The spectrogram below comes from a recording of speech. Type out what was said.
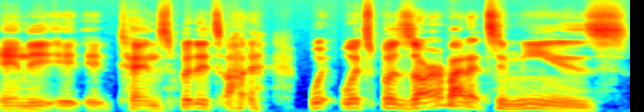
and it, it, tends but it's what, what's bizarre about it to me is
